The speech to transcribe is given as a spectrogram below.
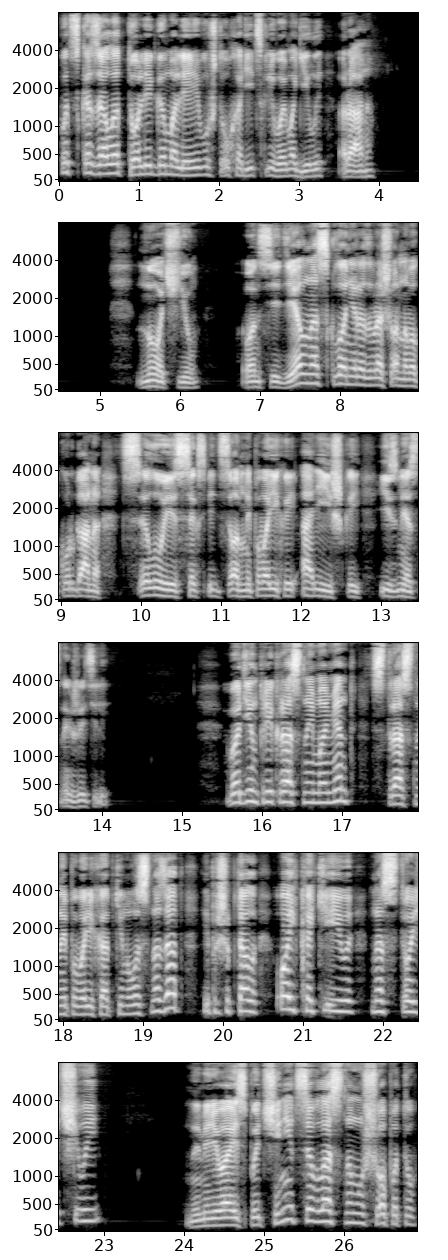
подсказала Толе Гамалееву, что уходить с кривой могилы рано. Ночью он сидел на склоне разворошенного кургана, целуясь с экспедиционной поварихой Аришкой из местных жителей. В один прекрасный момент страстная повариха откинулась назад и прошептала «Ой, какие вы настойчивые!» Намереваясь подчиниться властному шепоту,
